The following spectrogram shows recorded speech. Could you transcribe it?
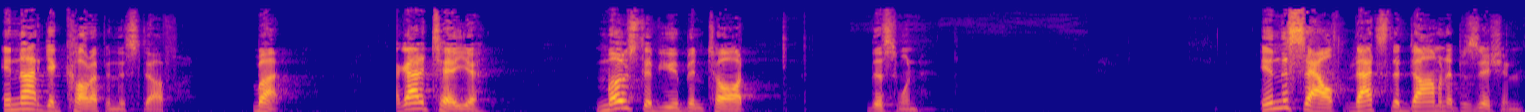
and not get caught up in this stuff. But I got to tell you, most of you have been taught this one. In the South, that's the dominant position.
